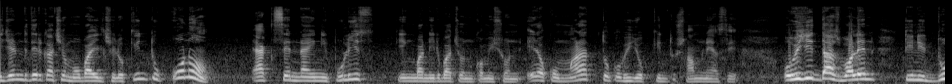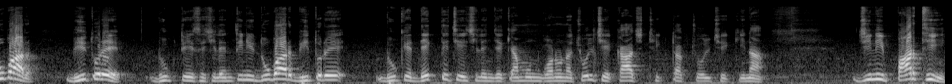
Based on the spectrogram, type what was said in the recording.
এজেন্টদের কাছে মোবাইল ছিল। কিন্তু কোনো অ্যাকশন নেয়নি পুলিশ কিংবা নির্বাচন কমিশন। এরকম মারাত্মক অভিযোগ কিন্তু সামনে আসে। অভিজিৎ দাস বলেন, তিনি দুবার ভিতরে ঢুকতে এসেছিলেন। তিনি দুবার ভিতরে ঢুকে দেখতে চেয়েছিলেন যে কেমন গণনা চলছে, কাজ ঠিকঠাক চলছে কি না যিনি প্রার্থী,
